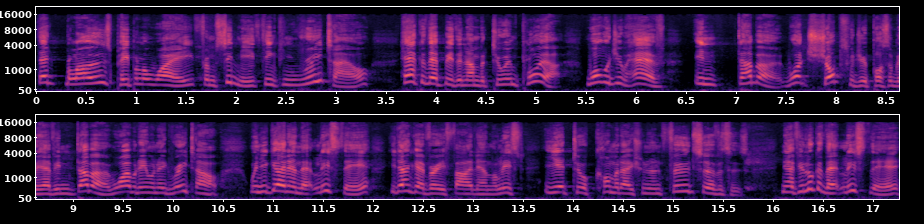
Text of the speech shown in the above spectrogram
That blows people away from Sydney thinking retail. How could that be the number two employer? What would you have in Dubbo? What shops would you possibly have in Dubbo? Why would anyone need retail? When you go down that list there, you don't go very far down the list, yet to accommodation and food services. Now, if you look at that list there,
